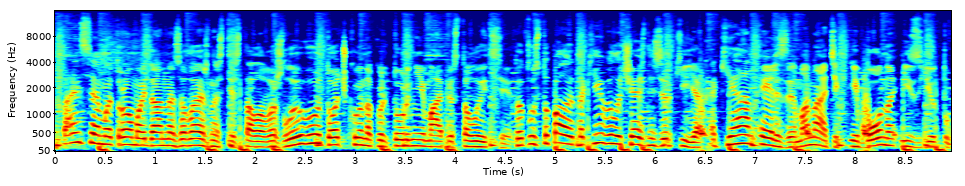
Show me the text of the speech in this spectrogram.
Станція метро Майдан Незалежності стала важливою точкою на культурній мапі столиці. Тут виступали такі величезні зірки, як Океан Ельзи, Монатік і Боно із Юту.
